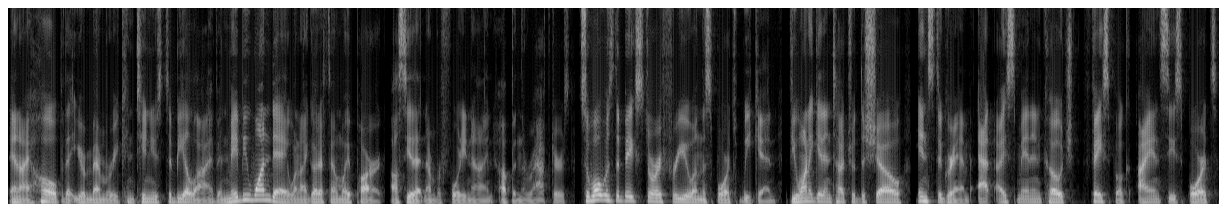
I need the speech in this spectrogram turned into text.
and I hope that your memory continues to be alive. And maybe one day when I go to Fenway Park, I'll see that number 49 up in the rafters. So, what was the big story for you on the sports weekend? If you want to get in touch with the show, Instagram at Iceman and Coach, Facebook, I&C Sports,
